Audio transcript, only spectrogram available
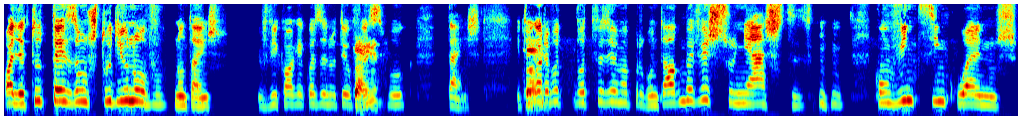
Olha, tu tens um estúdio novo, não tens? Vi qualquer coisa no teu Tenho. Facebook. Tens. Então Tenho. agora vou-te vou fazer uma pergunta. Alguma vez sonhaste, com 25 anos,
